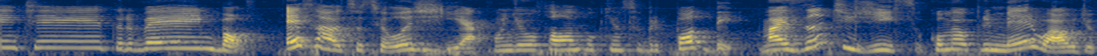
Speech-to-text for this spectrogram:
gente! Tudo bem? Bom, esse é um áudio de sociologia, onde eu vou falar um pouquinho sobre poder. Mas antes disso, como é o primeiro áudio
